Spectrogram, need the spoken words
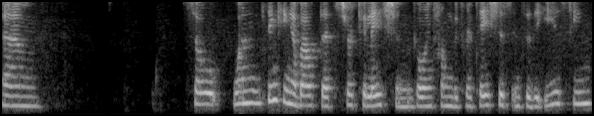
Um, so when thinking about that circulation going from the Cretaceous into the Eocene,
